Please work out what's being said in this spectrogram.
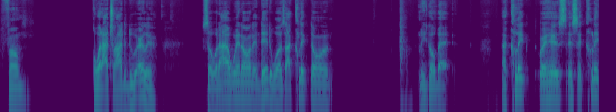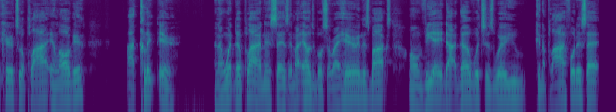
from what I tried to do earlier. So what I went on and did was I clicked on me go back. I clicked where his it said click here to apply and log in. I clicked there and I went to apply and it says, Am I eligible? So right here in this box on va.gov, which is where you can apply for this at,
